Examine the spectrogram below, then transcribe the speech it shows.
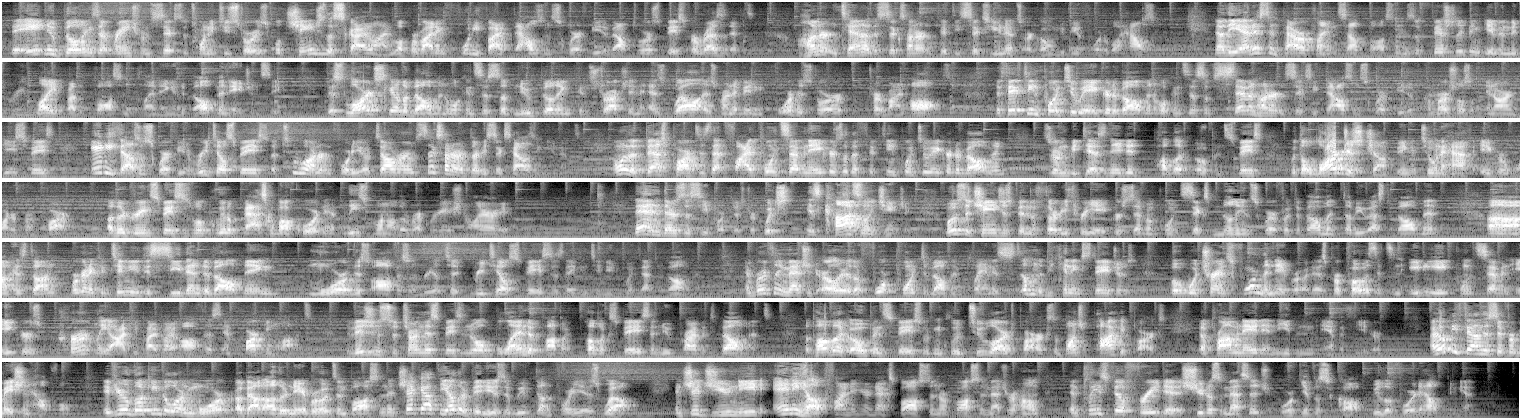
The eight new buildings that range from 6 to 22 stories will change the skyline while providing 45,000 square feet of outdoor space for residents. 110 of the 656 units are going to be affordable housing. Now, the Edison Power Plant in South Boston has officially been given the green light by the Boston Planning and Development Agency. This large-scale development will consist of new building construction as well as renovating four historic turbine halls. The 15.2 acre development will consist of 760,000 square feet of commercial and R&D space, 80,000 square feet of retail space, a 240 hotel rooms, 636 housing units. And one of the best parts is that 5.7 acres of the 15.2 acre development is going to be designated public open space, with the largest chunk being a two and a half acre waterfront park. Other green spaces will include a basketball court and at least one other recreational area. Then there's the Seaport District, which is constantly changing. Most of the change has been the 33 acre, 7.6 million square foot development, WS Development, um, has done. We're going to continue to see them developing more of this office and retail space as they continued with that development. And briefly mentioned earlier, the Fort Point development plan is still in the beginning stages, but would transform the neighborhood. As proposed, it's an 88.7 acres currently occupied by office and parking lots. The vision is to turn this space into a blend of public, public space and new private developments. The public open space would include two large parks, a bunch of pocket parks, a promenade, and even an amphitheater. I hope you found this information helpful. If you're looking to learn more about other neighborhoods in Boston, then check out the other videos that we've done for you as well. And should you need any help finding your next Boston or Boston Metro home, then please feel free to shoot us a message or give us a call. We look forward to helping you.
